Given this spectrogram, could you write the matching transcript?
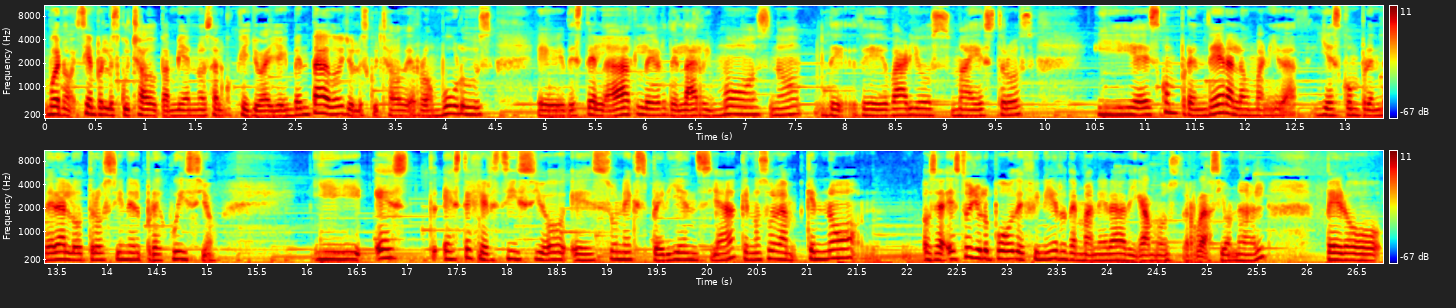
bueno, siempre lo he escuchado también, no es algo que yo haya inventado, yo lo he escuchado de Ron Burrus, eh, de Stella Adler, de Larry Moss, ¿no? De, varios maestros. Y es comprender a la humanidad y es comprender al otro sin el prejuicio. Y este, este ejercicio es una experiencia que no solo, que no, o sea, esto yo lo puedo definir de manera, digamos, racional, pero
